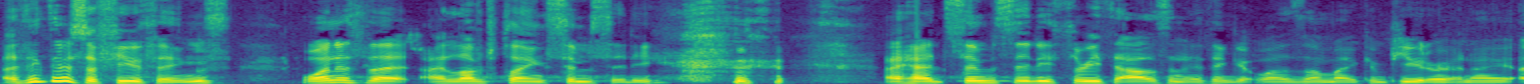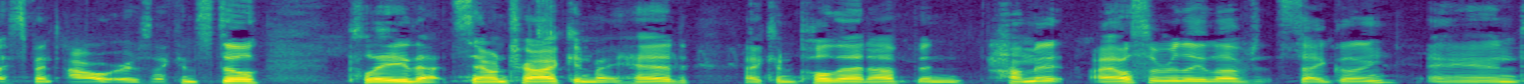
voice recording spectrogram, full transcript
I think there's a few things. One is that I loved playing SimCity. I had SimCity 3000, I think it was, on my computer, and I, I spent hours. I can still play that soundtrack in my head. I can pull that up and hum it. I also really loved cycling, and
